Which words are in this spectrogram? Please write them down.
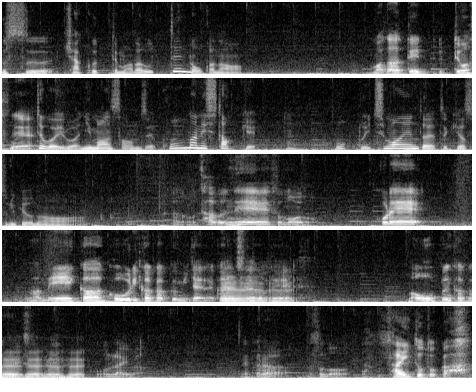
IX100 ってまだ売ってんのかな？まだで売ってますね。売ってはいるわ。2万3000こんなにしたっけ、もっと1万円台やった気がするけどな。あの多分ねそのこれ、まあ、メーカー小売価格みたいな感じなので、うんうんうん。まあ、オープン価格ですよね、うんうんうんうん。本来は。だからそのサイトとか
